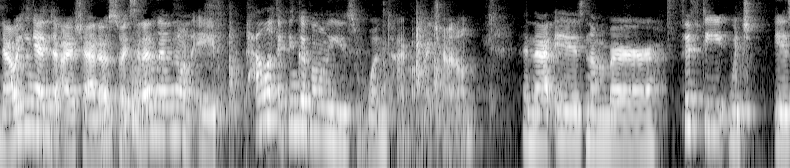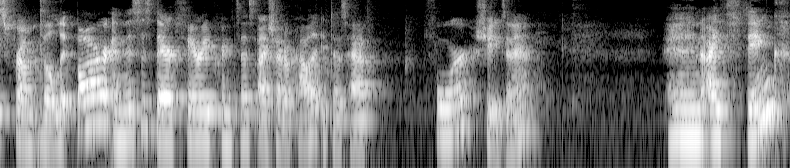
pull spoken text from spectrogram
Now we can get into eyeshadow. So I said I landed on a palette I think I've only used one time on my channel. And that is number 50, which is from the Lip Bar. And this is their Fairy Princess eyeshadow palette. It does have four shades in it. And I think,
